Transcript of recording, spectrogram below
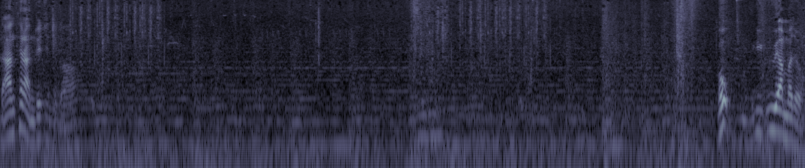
나한테는 안 되지 니가 어? 왜 안 맞아? 어?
